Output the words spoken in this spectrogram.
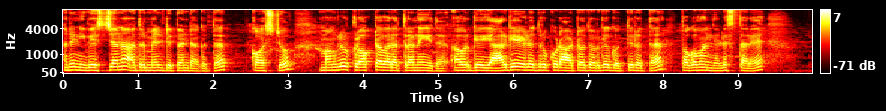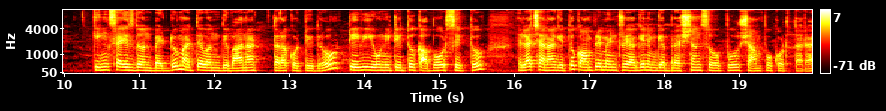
ಅಂದರೆ ನೀವು ಎಷ್ಟು ಜನ ಅದ್ರ ಮೇಲೆ ಡಿಪೆಂಡ್ ಆಗುತ್ತೆ ಕಾಸ್ಟು ಮಂಗಳೂರು ಕ್ಲಾಕ್ ಟವರ್ ಹತ್ರನೇ ಇದೆ. ಅವ್ರಿಗೆ ಯಾರಿಗೆ ಹೇಳಿದ್ರು ಕೂಡ ಆಟೋದವ್ರಿಗೆ ಗೊತ್ತಿರುತ್ತೆ. ತೊಗೊಂಬಂದು ನಿಲ್ಲಿಸ್ತಾರೆ. ಕಿಂಗ್ ಸೈಜ್ದು ಒಂದು ಬೆಡ್ಡು ಮತ್ತು ಒಂದು ದಿವಾನ ಥರ ಕೊಟ್ಟಿದ್ದರು ಟಿ ವಿ ಯೂನಿಟ್ ಇತ್ತು ಕಬೋರ್ಡ್ಸ್ ಇತ್ತು. ಎಲ್ಲ ಚೆನ್ನಾಗಿತ್ತು. ಕಾಂಪ್ಲಿಮೆಂಟ್ರಿ ಆಗಿ ನಿಮಗೆ ಬ್ರಷ್ ಆ್ಯಂಡ್ ಸೋಪು ಶಾಂಪೂ ಕೊಡ್ತಾರೆ.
